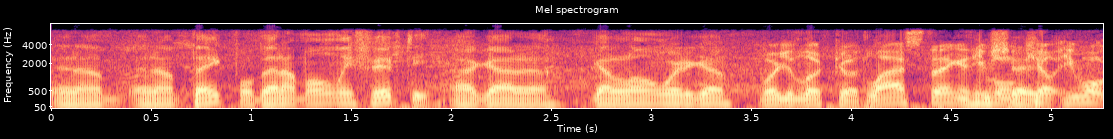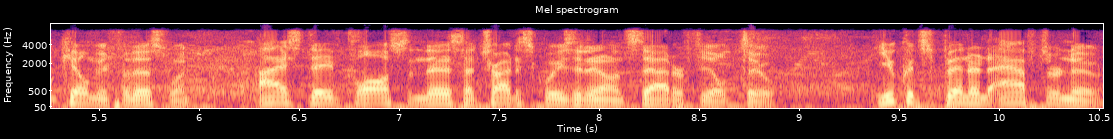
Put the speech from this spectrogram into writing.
and I'm and I'm thankful that I'm only 50. I got a got a long way to go. Well, you look good. Last thing, and he won't kill. He won't kill me for this one. I asked Dave Clawson this. I tried to squeeze it in on Satterfield too. You could spend an afternoon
